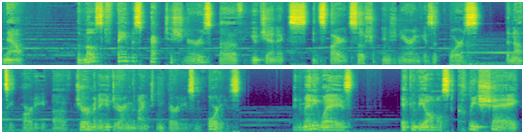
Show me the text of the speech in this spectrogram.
Now, the most famous practitioners of eugenics inspired social engineering is, of course, the Nazi Party of Germany during the 1930s and 40s. In many ways, it can be almost cliche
